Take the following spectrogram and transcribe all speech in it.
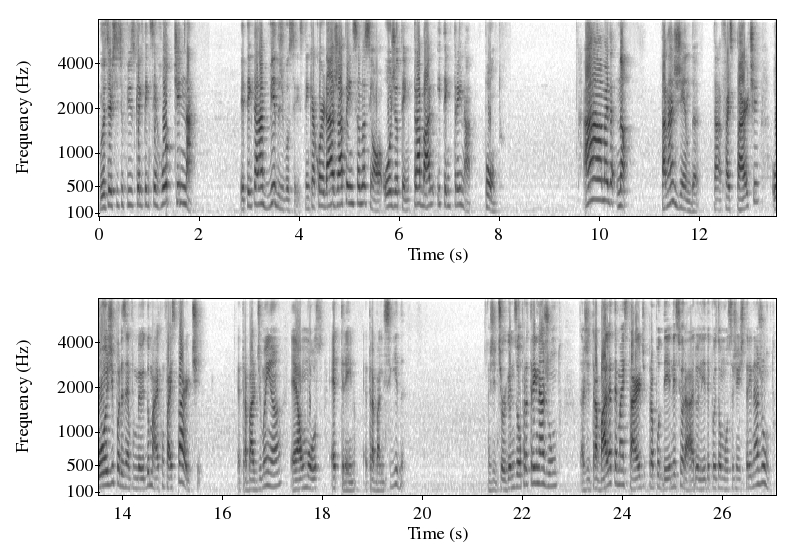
O exercício físico ele tem que ser rotina. Ele tem que estar na vida de vocês. Tem que acordar já pensando assim, ó, hoje eu tenho trabalho e tenho que treinar. Ponto. Ah, mas não. Tá na agenda, tá? Faz parte. Hoje, por exemplo, meu e do Maicon faz parte. É trabalho de manhã, é almoço, é treino, é trabalho em seguida. A gente se organizou para treinar junto. A gente trabalha até mais tarde para poder, nesse horário ali, depois do almoço, a gente treinar junto.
